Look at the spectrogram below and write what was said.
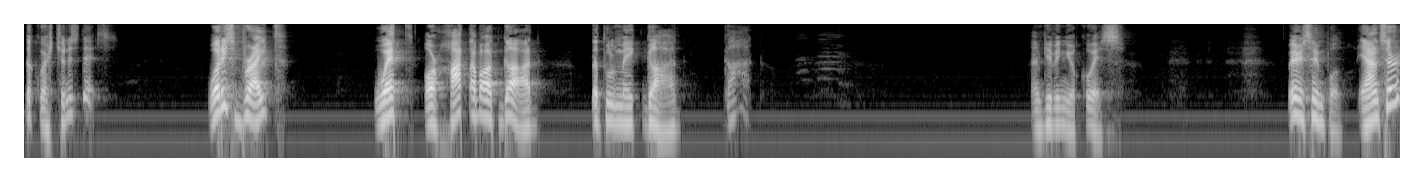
the question is this What is bright, wet, or hot about God that will make God God? I'm giving you a quiz. Very simple. The answer?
